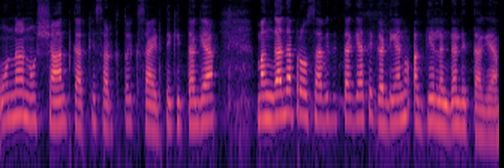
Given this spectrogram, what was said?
ਉਹਨਾਂ ਨੂੰ ਸ਼ਾਂਤ ਕਰਕੇ ਸੜਕ ਤੋਂ ਇੱਕ ਸਾਈਡ ਤੇ ਕੀਤਾ ਗਿਆ। ਮੰਗਾਂ ਦਾ ਭਰੋਸਾ ਵੀ ਦਿੱਤਾ ਗਿਆ ਤੇ ਗੱਡੀਆਂ ਨੂੰ ਅੱਗੇ ਲੰਘਣ ਦਿੱਤਾ ਗਿਆ।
